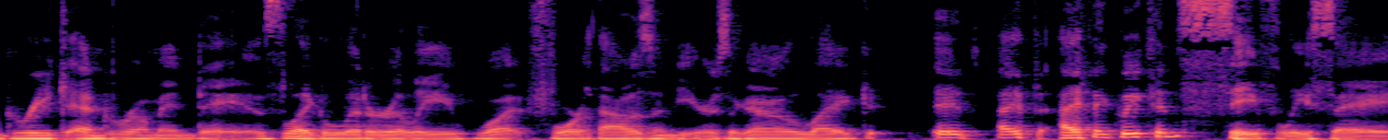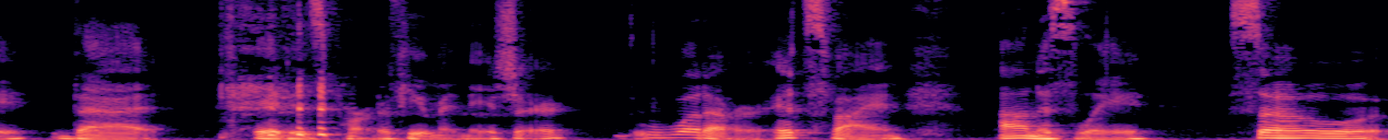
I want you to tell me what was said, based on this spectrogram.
Greek and Roman days, like literally what four thousand years ago. Like it, I, th- I think we can safely say that it is part of human nature. Whatever, it's fine, honestly. So,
